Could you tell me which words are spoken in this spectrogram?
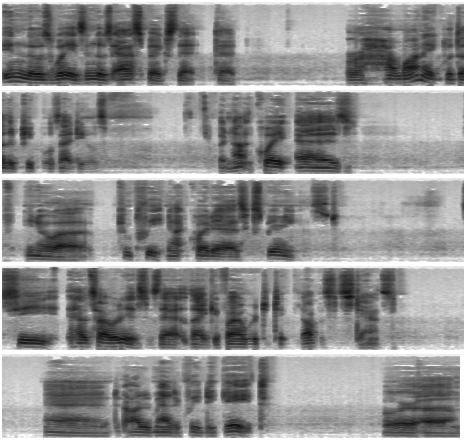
in those ways, in those aspects that that are harmonic with other people's ideals, but not quite as you know uh, complete, not quite as experienced. See, that's how it is. Is that like if I were to take the opposite stance and automatically negate or um,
